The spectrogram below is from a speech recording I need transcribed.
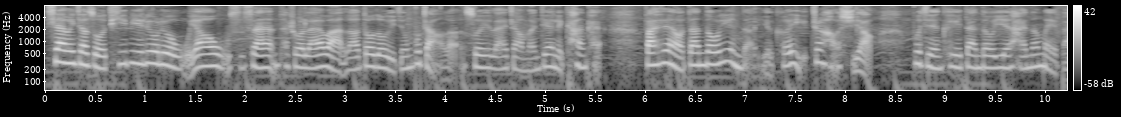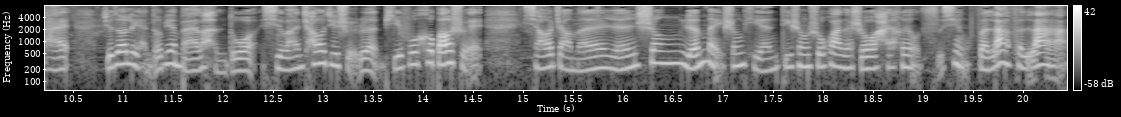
下一位叫做 T B 六六五幺五四三，他说来晚了，痘痘已经不长了，所以来掌门店里看看，发现有淡痘印的也可以，正好需要，不仅可以淡痘印，还能美白，觉得脸都变白了很多，洗完超级水润，皮肤喝饱水。小掌门人生人美声甜，低声说话的时候还很有磁性，粉辣粉辣。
